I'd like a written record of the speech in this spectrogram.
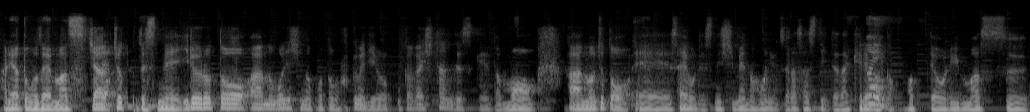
ありがとうございます。じゃあちょっとですね、いろいろとあのご自身のことも含めていろいろお伺いしたんですけれども、あのちょっと、えー、最後ですね、締めの方に移らさせていただければと思っております。はい、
